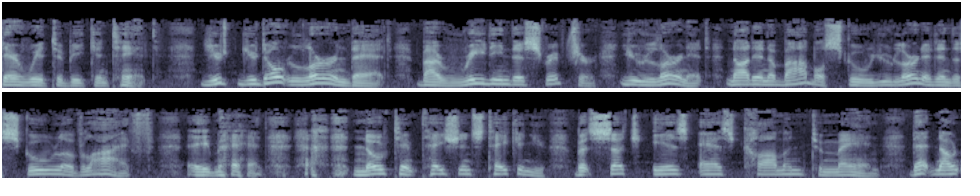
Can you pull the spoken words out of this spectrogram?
therewith to be content. You, you don't learn that by reading this scripture. You learn it not in a Bible school. You learn it in the school of life. Amen. no temptations taken you, but such is as common to man. That now,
